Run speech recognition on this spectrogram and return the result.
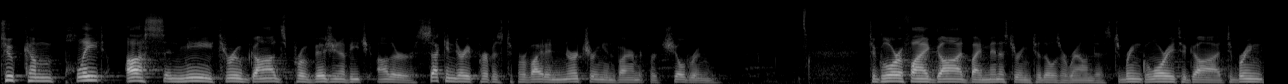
To complete us and me through God's provision of each other. Secondary purpose to provide a nurturing environment for children to glorify God by ministering to those around us, to bring glory to God, to bring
